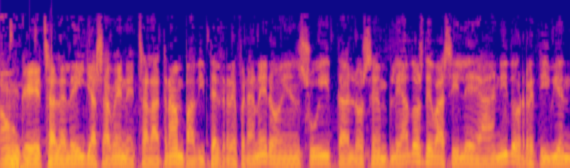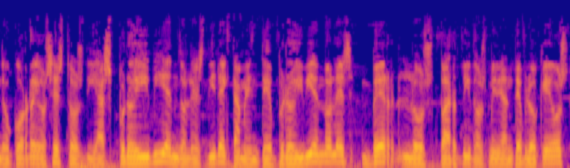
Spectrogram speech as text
Aunque echa la ley, ya saben, echa la trampa, dice el refranero. En Suiza, los empleados de Basilea han ido recibiendo correos estos días prohibiéndoles directamente, prohibiéndoles ver los partidos mediante bloqueos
